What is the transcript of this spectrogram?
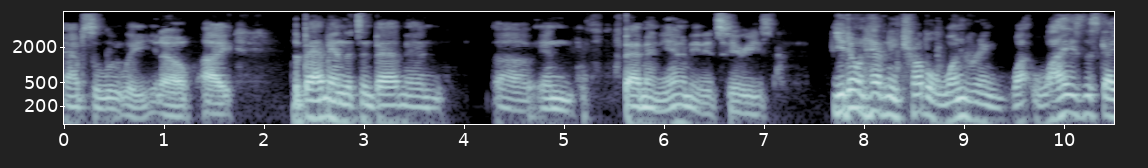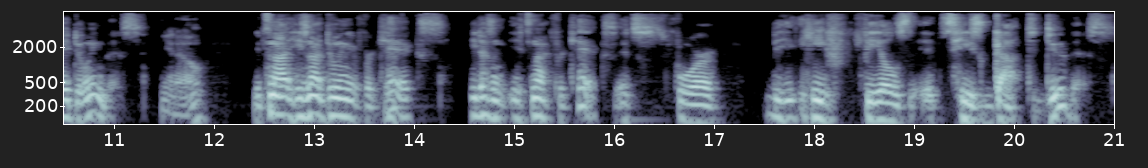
Absolutely, you know, I the Batman that's in Batman uh, in Batman the animated series. You don't have any trouble wondering why, why is this guy doing this? You know, it's not he's not doing it for kicks. He doesn't. It's not for kicks. It's for he, he feels it's he's got to do this,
